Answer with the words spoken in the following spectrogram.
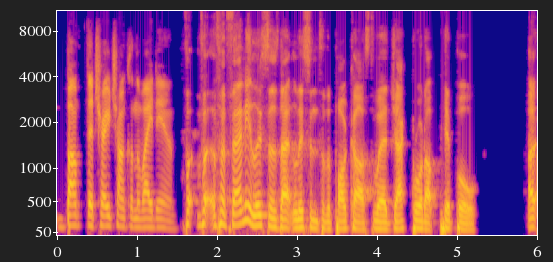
bump the tree trunk on the way down. For, for, for- for any listeners that listen to the podcast where Jack brought up Pitbull, uh,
